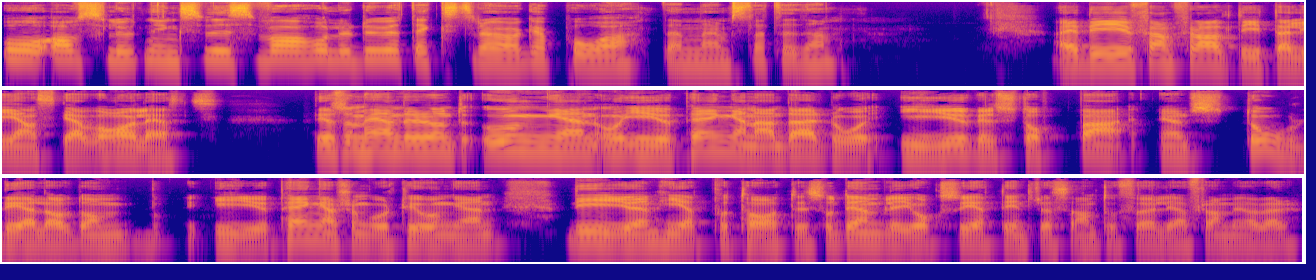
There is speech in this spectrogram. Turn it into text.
Och avslutningsvis, vad håller du ett extra öga på den närmsta tiden? Det är framförallt det italienska valet. Det som händer runt Ungern och EU-pengarna, där då EU vill stoppa en stor del av de EU-pengar som går till Ungern, det är ju en het potatis och den blir också jätteintressant att följa framöver.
